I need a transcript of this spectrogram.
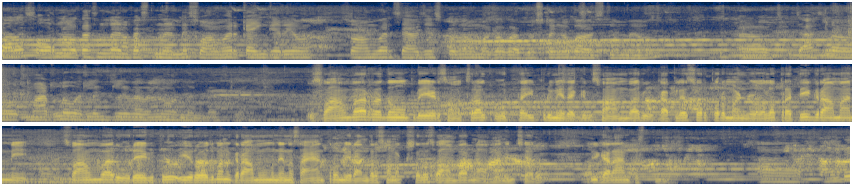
చాలా సువర్ణ అవకాశంలో అనిపిస్తుంది అండి స్వామివారి కైంకర్యం స్వామివారి సేవ చేసుకోవడం మాకు ఒక అదృష్టంగా భావిస్తున్నాం మేము. అసలు మాటలో వర్ణించలే విధంగా ఉందండి స్వామివారి రథం ఇప్పుడు ఏడు సంవత్సరాలు పూర్తయి. ఇప్పుడు మీ దగ్గరికి స్వామివారు కపిలేశ్వరపురం మండలంలో ప్రతి గ్రామాన్ని స్వామివారు ఊరేగుతూ ఈ రోజు మన గ్రామం నిన్న సాయంత్రం మీరు అందరి సమక్షంలో స్వామివారిని ఆహ్వానించారు. మీకు ఎలా అనిపిస్తుంది? అంటే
